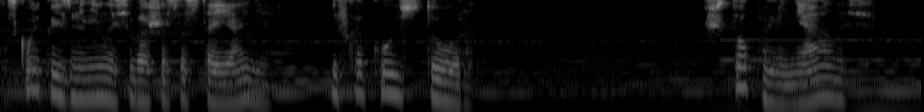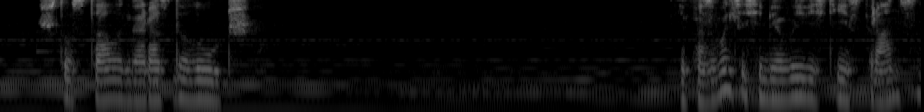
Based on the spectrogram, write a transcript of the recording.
насколько изменилось ваше состояние и в какую сторону. Что поменялось, что стало гораздо лучше. И позвольте себе вывести из транса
